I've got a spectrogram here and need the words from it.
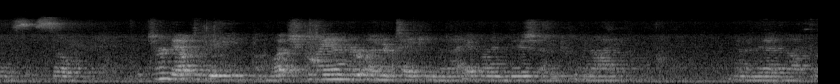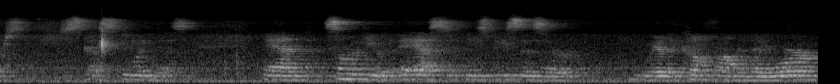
places. So it turned out to be a much grander undertaking than I ever envisioned when I, when Annette and I first discussed doing this. And some of you have asked if these pieces are where they come from, and they were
